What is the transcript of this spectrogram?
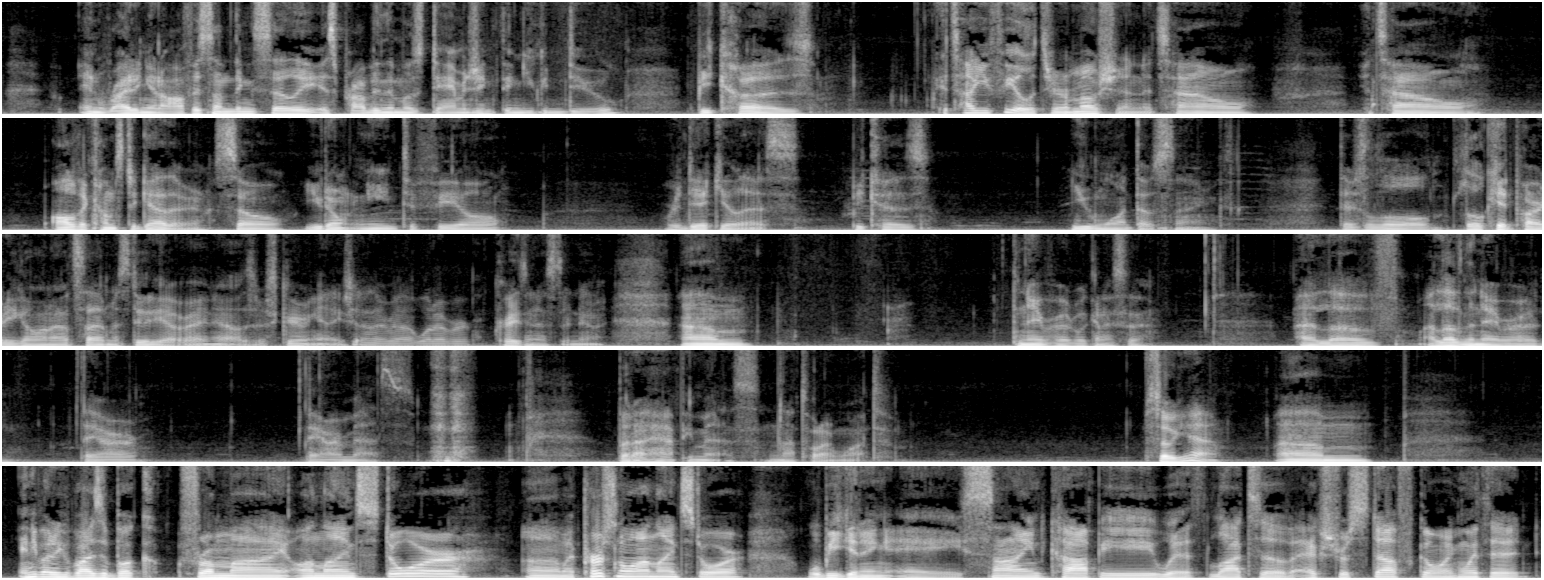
and writing it off as something silly is probably the most damaging thing you can do because it's how you feel, it's your emotion, it's how it's how all of it comes together. So you don't need to feel ridiculous because you want those things. There's a little little kid party going outside my studio right now as they're screaming at each other about whatever craziness they're doing. Um, the neighborhood. What can I say? I love I love the neighborhood. They are they are a mess, but a happy mess. And that's what I want so yeah. Um, anybody who buys a book from my online store, uh, my personal online store, will be getting a signed copy with lots of extra stuff going with it.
